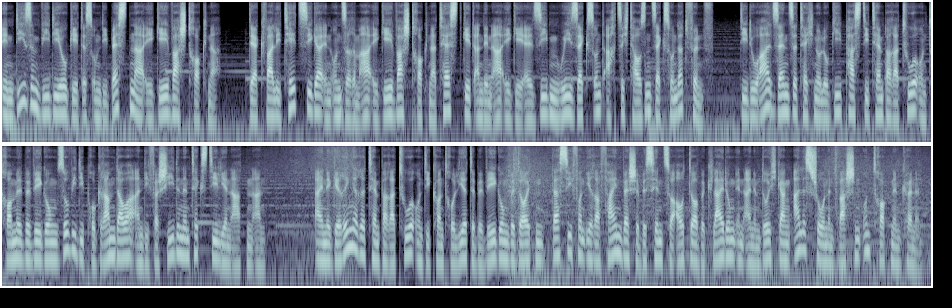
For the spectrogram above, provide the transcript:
In diesem Video geht es um die besten AEG Waschtrockner. Der Qualitätssieger in unserem AEG Waschtrockner-Test geht an den AEG L7 Wii 86605. Die Dual-Sense-Technologie passt die Temperatur und Trommelbewegung sowie die Programmdauer an die verschiedenen Textilienarten an. Eine geringere Temperatur und die kontrollierte Bewegung bedeuten, dass Sie von Ihrer Feinwäsche bis hin zur Outdoor-Bekleidung in einem Durchgang alles schonend waschen und trocknen können.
